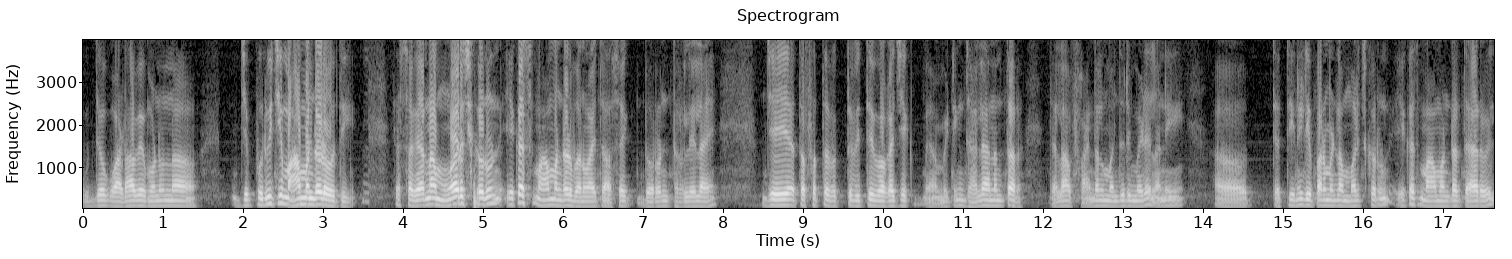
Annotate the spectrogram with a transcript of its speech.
उद्योग वाढावे म्हणून जे पूर्वीची महामंडळं होती त्या सगळ्यांना मर्ज करून एकच महामंडळ बनवायचं असं एक धोरण ठरलेलं आहे. जे आता फक्त व्यक्त वित्त विभागाची एक मिटिंग झाल्यानंतर त्याला फायनल मंजुरी मिळेल आणि त्या तिन्ही डिपार्टमेंटला मर्ज करून एकच महामंडळ तयार होईल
